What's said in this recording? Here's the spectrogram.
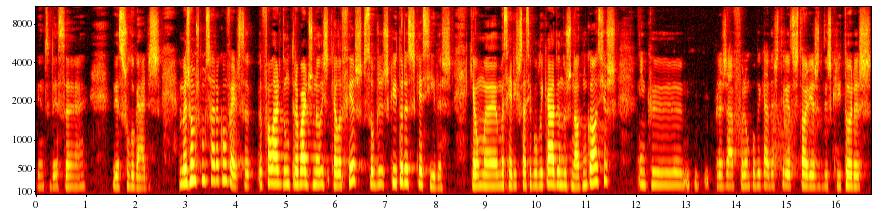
dentro dessa, desses lugares. Mas vamos começar a conversa a falar de um trabalho jornalístico que ela fez sobre escritoras esquecidas, que é uma, uma série que está a ser publicada no Jornal de Negócios, em que para já foram publicadas três histórias de escritoras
